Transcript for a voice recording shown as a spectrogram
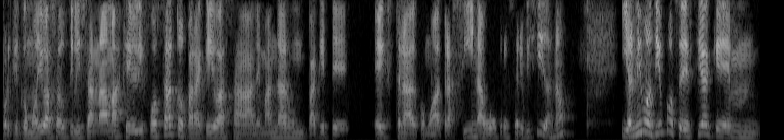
porque como ibas a utilizar nada más que glifosato, ¿para qué ibas a demandar un paquete extra como atracina u otros herbicidas, no? Y al mismo tiempo se decía que, mm,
